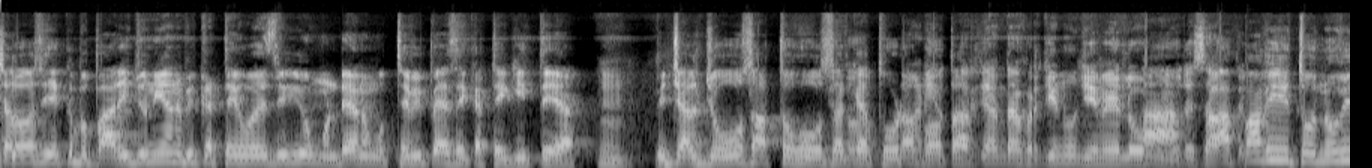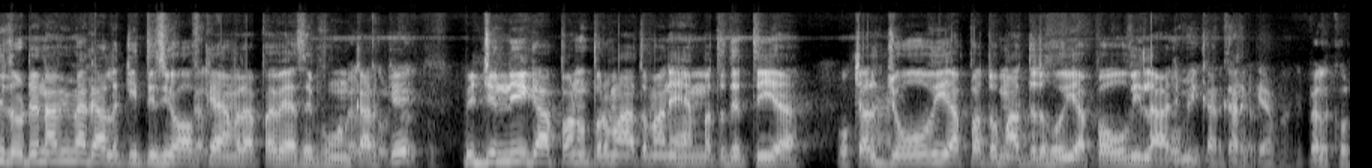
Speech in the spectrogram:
ਚਲੋ ਅਸੀਂ ਇੱਕ ਵਪਾਰੀ ਯੂਨੀਅਨ ਵੀ ਇਕੱਠੇ ਹੋਏ ਸੀਗੇ ਉਹ ਮੁੰਡਿਆਂ ਨੂੰ ਉੱਥੇ ਵੀ ਪੈਸੇ ਇਕੱਠੇ ਕੀਤੇ ਆ ਵੀ ਚਲ ਜੋ ਸਾਥੋਂ ਹੋ ਸਕਿਆ ਥੋੜਾ ਬਹੁਤਾ ਜਾਂਦਾ ਫਿਰ ਜਿਹਨੂੰ ਜਿਵੇਂ ਲੋਕ ਉਹਦੇ ਤੇ ਆਪਾਂ ਵੀ ਤੁਹਾਨੂੰ ਵੀ ਤੁਹਾਡੇ ਨਾਲ ਵੀ ਮੈਂ ਗੱਲ ਕੀਤੀ ਸੀ ਆਫ ਕੈਮਰਾ ਆਪਾਂ ਵੈਸੇ ਫੋਨ ਕਰਕੇ। ਵੀ ਜਿੰਨੀ ਕੁ ਆਪਾਂ ਨੂੰ ਪ੍ਰਮਾਤਮਾ ਨੇ ਹਿੰਮਤ ਦਿੱਤੀ ਆ ਚਲ ਜੋ ਵੀ ਆਪਾਂ ਤੋਂ ਮਦਦ ਹੋਈ ਆਪਾਂ ਉਹ ਵੀ ਲਾਜ਼ਮੀ ਕਰਕੇ ਕਰਕੇ ਆਵਾਂਗੇ। ਬਿਲਕੁਲ।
